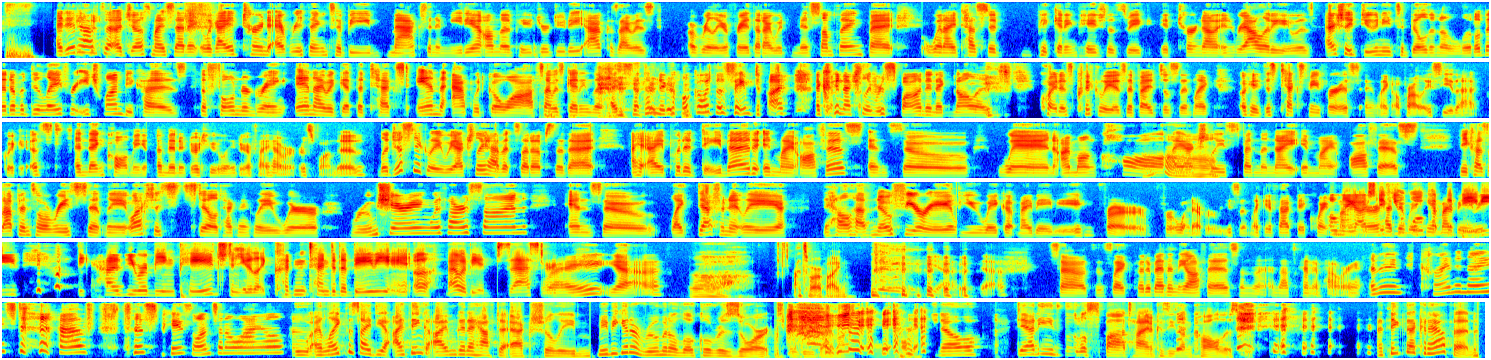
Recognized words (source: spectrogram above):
I did have to adjust my setting. Like I had turned everything to be max and immediate on the PagerDuty app because I was uh, really afraid that I would miss something. But when I tested pa- getting paged this week, it turned out in reality it was I actually do need to build in a little bit of a delay for each one because the phone would ring and I would get the text and the app would go off. So I was getting the I sent them to go, go at the same time. I couldn't actually respond and acknowledge quite as quickly as if I just been like, okay, just text me first and like I'll probably see that quickest. And then call me a minute or two later if I haven't responded. Logistically, we actually have it set up so that I, I put a day bed in my office and so when I'm on call, I Oh. actually spend the night in my office because up until recently, well, actually, still technically, we're room sharing with our son. And so, like, definitely, the hell have no fury if you wake up my baby for for whatever reason. Like, if that Bitcoin Oh my miner gosh, had if you been woke up up my the baby, baby, because you were being paged and you like couldn't tend to the baby, and, ugh, that would be a disaster. right? Yeah, Oh, that's horrifying. yeah, yeah. So it's just like put a bed in the office, and, and that's kind of how we're. I mean, kind of nice to have the space once in a while. Ooh, I like this idea. I think I'm gonna have to actually maybe get a room at a local resort. the week I'm on call. you know, Daddy needs a little spa time because he's on call this week. I think that could happen.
